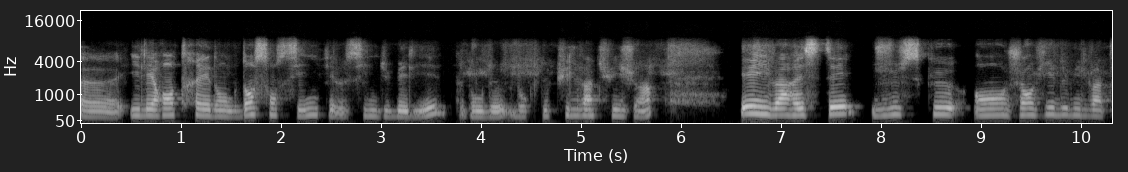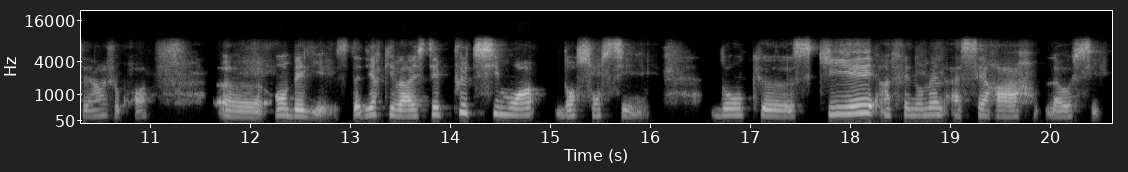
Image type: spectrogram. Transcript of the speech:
euh, il est rentré donc dans son signe, qui est le signe du bélier, donc, depuis le 28 juin. Et il va rester jusqu'en janvier 2021, je crois, euh, en bélier. C'est-à-dire qu'il va rester plus de six mois dans son signe. Donc, euh, ce qui est un phénomène assez rare là aussi.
